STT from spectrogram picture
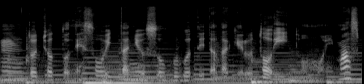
うんとちょっとね、そういったニュースをググっていただけるといいと思います。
